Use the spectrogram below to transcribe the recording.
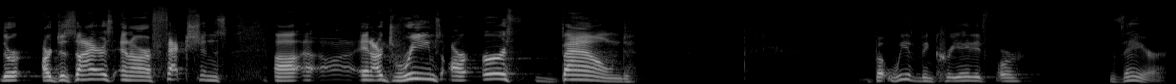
There, our desires and our affections uh, uh, and our dreams are earthbound. But we have been created for there,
